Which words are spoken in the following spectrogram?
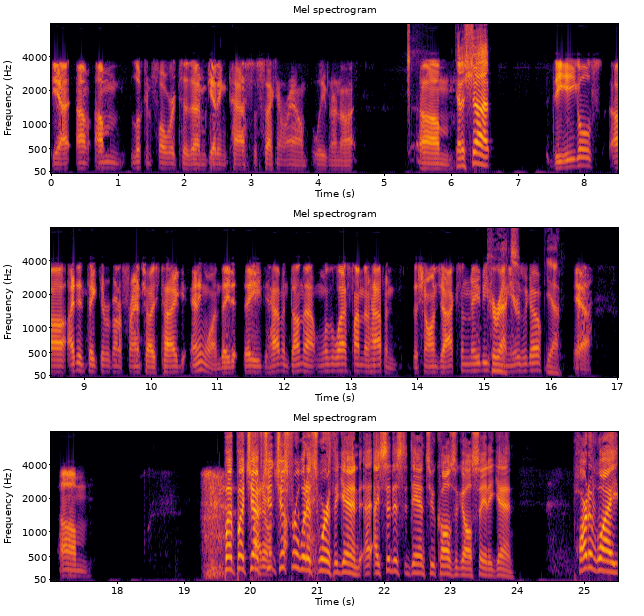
Yeah, I'm, I'm looking forward to them getting past the second round. Believe it or not. Um, Got a shot. the Eagles, uh, I didn't think they were going to franchise tag anyone. They they haven't done that. When was the last time that happened? DeSean Jackson, maybe Correct. ten years ago. Yeah. Yeah. Um, But but Jeff, don't- just for what it's worth, again, I, said this to Dan two calls ago. I'll say it again. Part of why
